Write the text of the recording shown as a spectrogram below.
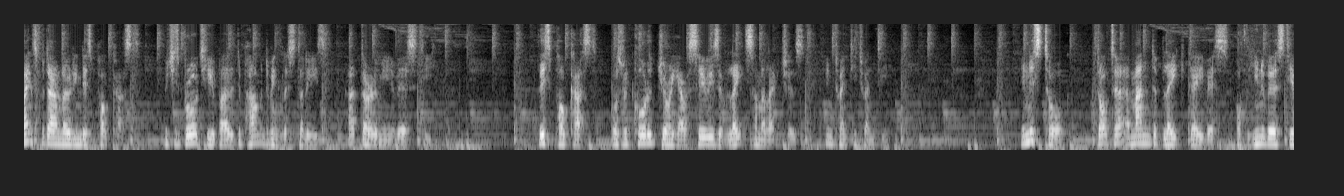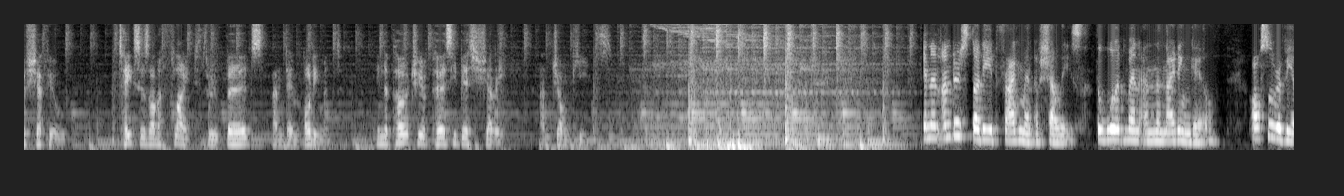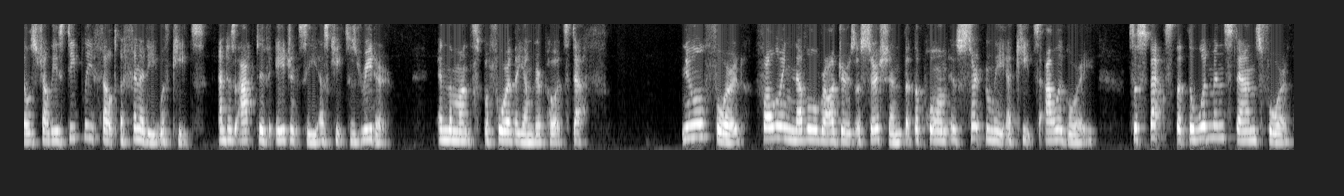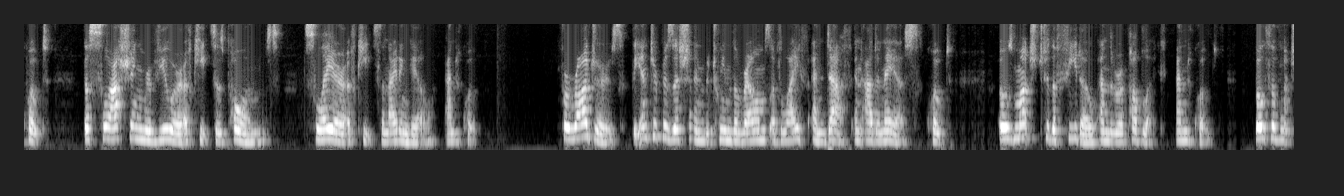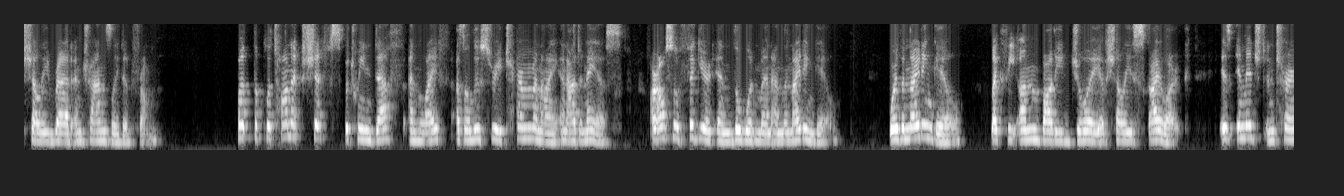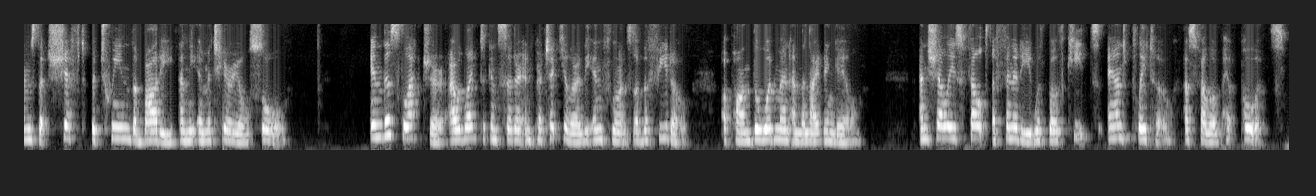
thanks for downloading this podcast, which is brought to you by the Department of English Studies at Durham University. This podcast was recorded during our series of late summer lectures in 2020. In this talk, Dr. Amanda Blake Davis of the University of Sheffield takes us on a flight through birds and embodiment in the poetry of Percy Bysshe Shelley and John Keats. In an understudied fragment of Shelley's, The Woodman and the Nightingale, also reveals Shelley's deeply felt affinity with Keats and his active agency as Keats's reader in the months before the younger poet's death. Newell Ford, following Neville Rogers' assertion that the poem is certainly a Keats allegory, suspects that the woodman stands for, quote, the slashing reviewer of Keats's poems, slayer of Keats the Nightingale, end quote. For Rogers, the interposition between the realms of life and death in Adonais, quote, owes much to the Phaedo and the Republic, end quote, both of which Shelley read and translated from. But the Platonic shifts between death and life as illusory termini in Adonais are also figured in The Woodman and the Nightingale, where the nightingale, like the unbodied joy of Shelley's Skylark, is imaged in terms that shift between the body and the immaterial soul. In this lecture, I would like to consider in particular the influence of the Phaedo upon the woodman and the nightingale, and Shelley's felt affinity with both Keats and Plato as fellow po- poets,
